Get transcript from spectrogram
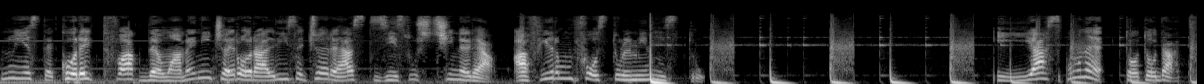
Nu este corect fac de oamenii cerora li se cere astăzi susținerea, afirm fostul ministru. Ea spune, totodată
